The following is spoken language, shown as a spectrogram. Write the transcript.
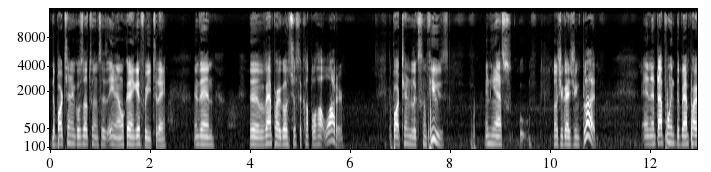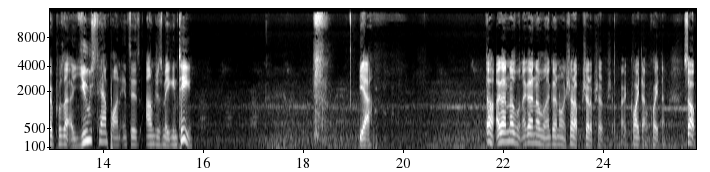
The bartender goes up to him and says, Hey man, what can I get for you today? And then the vampire goes, Just a cup of hot water. The bartender looks confused. And he asks, Don't you guys drink blood? And at that point, the vampire pulls out a used tampon and says, I'm just making tea. Yeah. Oh, I got another one. I got another one. I got another one. Shut up. Shut up. Shut up. Shut up. All right, quiet down. Quiet down. So,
